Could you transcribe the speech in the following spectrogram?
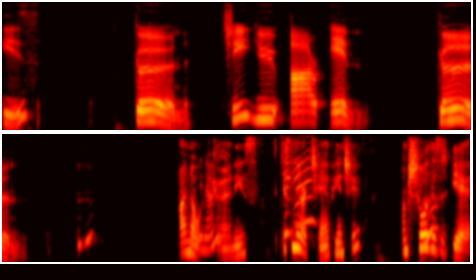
is gurn. G U R N. Gurn. Mm-hmm. I know You what know? Gurn is. Isn't there a championship? I'm sure there's a, oh. yeah,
